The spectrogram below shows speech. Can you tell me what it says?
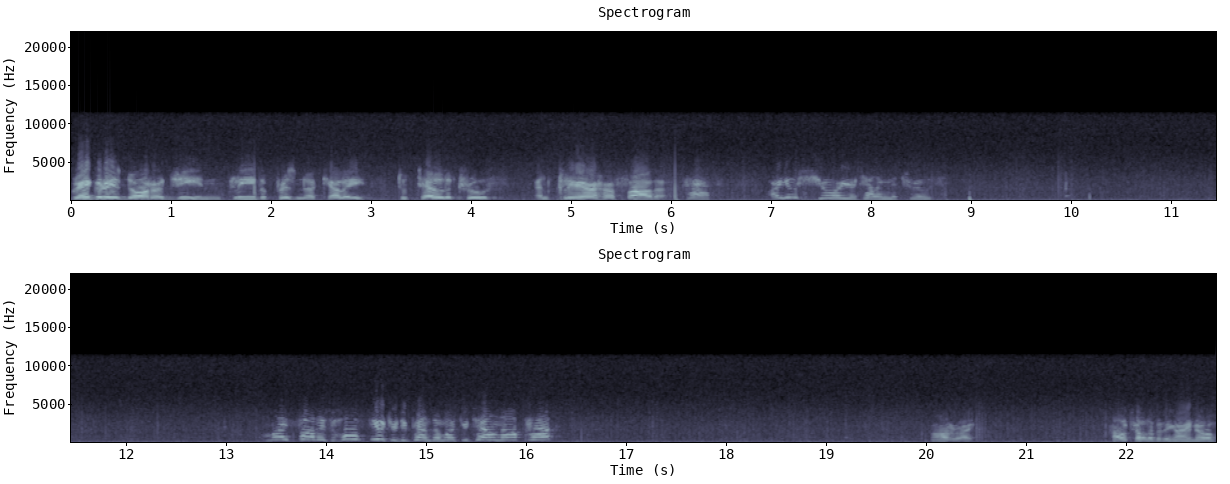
Gregory's daughter Jean pleads the prisoner Kelly to tell the truth and clear her father. Pat, are you sure you're telling the truth? My father's whole future depends on what you tell now, Pat. All right. I'll tell everything I know.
